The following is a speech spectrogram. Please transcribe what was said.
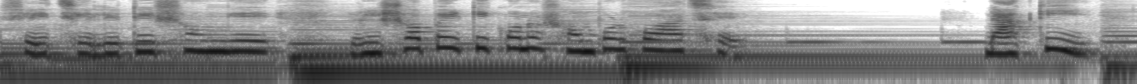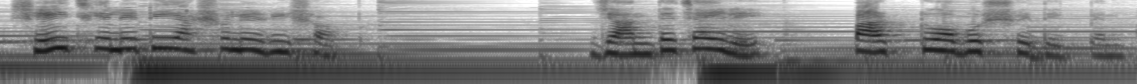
সেই ছেলেটির সঙ্গে ঋষভের কি কোনো সম্পর্ক আছে? নাকি সেই ছেলেটি আসলে ঋষভ? জানতে চাইলে পার্ট টু অবশ্যই দেখবেন।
